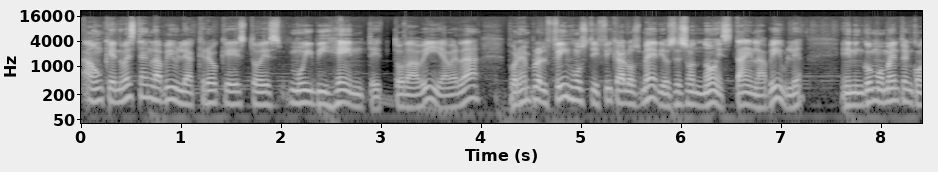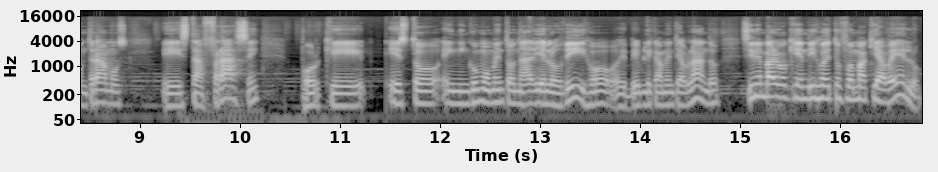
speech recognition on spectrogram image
aunque no está en la Biblia, creo que esto es muy vigente todavía, ¿verdad? Por ejemplo, el fin justifica los medios, eso no está en la Biblia. En ningún momento encontramos esta frase, porque esto en ningún momento nadie lo dijo, eh, bíblicamente hablando. Sin embargo, quien dijo esto fue Maquiavelo,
